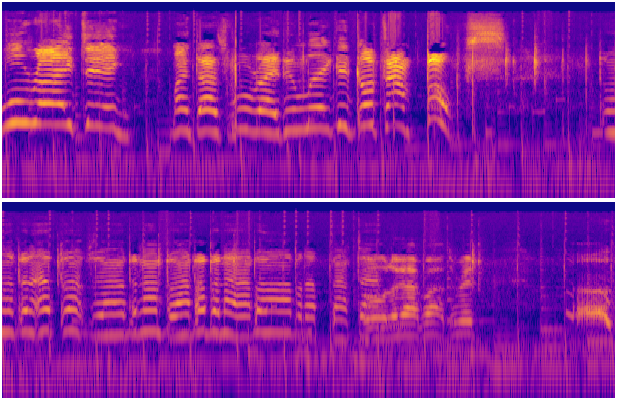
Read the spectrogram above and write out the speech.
Wall riding! My dad's wall riding like a goddamn boss! Oh, look out, go out the red? Oh,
